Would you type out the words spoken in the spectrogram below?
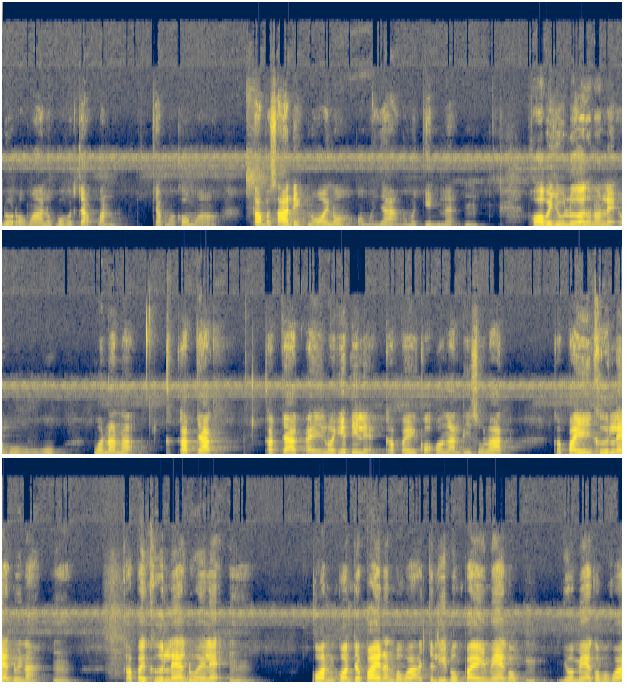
โดดออกมาหลูกพ่อก็จับมัน จับมาก็มาตามภาษาเด็กน้อยเนาะเอามาย่างเอามากินแหละพอไปอยู่เรือเท่านั้นแหละ โอ้โห วันนั้นอะ กลับจากกลับจากไอ้ร้อยเอ็ดนี่แหละ กลับไปเกาะพะงันที่สุราษฎร์ก็ไปคืนแรกด้วยนะ อืม กลับไปคืนแรกด้วยแหละ อืม ก่อนก่อนจะไปนั้นบอกว่า จะรีบลงไปแม่ก็โยมแม่ก็บอกว่า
